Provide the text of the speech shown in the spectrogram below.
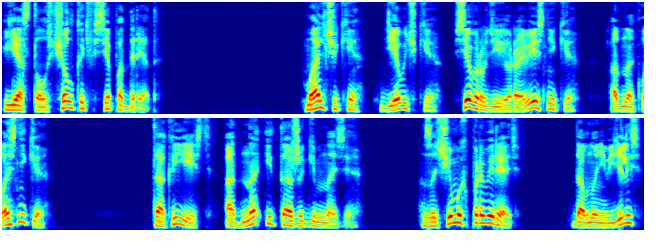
Я стал щелкать все подряд. Мальчики, девочки, все вроде ее ровесники, одноклассники? Так и есть, одна и та же гимназия. Зачем их проверять? Давно не виделись?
